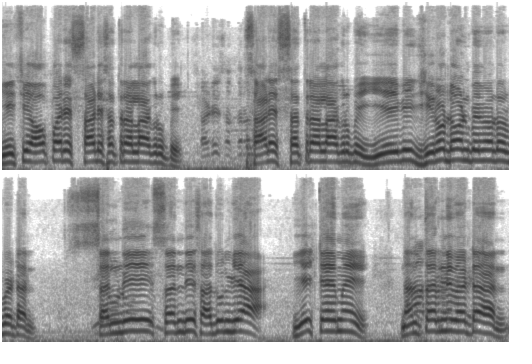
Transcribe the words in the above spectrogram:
याची ऑफर आहे साढ़े सत्रह लाख सतरा साढ़े सत्रह लाख। रुपये ये भी झिरो डाऊन पेमेंटवर भेटन संधी संधी साधून घ्या हेच टाईम आहे नंतर नाही भेटन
